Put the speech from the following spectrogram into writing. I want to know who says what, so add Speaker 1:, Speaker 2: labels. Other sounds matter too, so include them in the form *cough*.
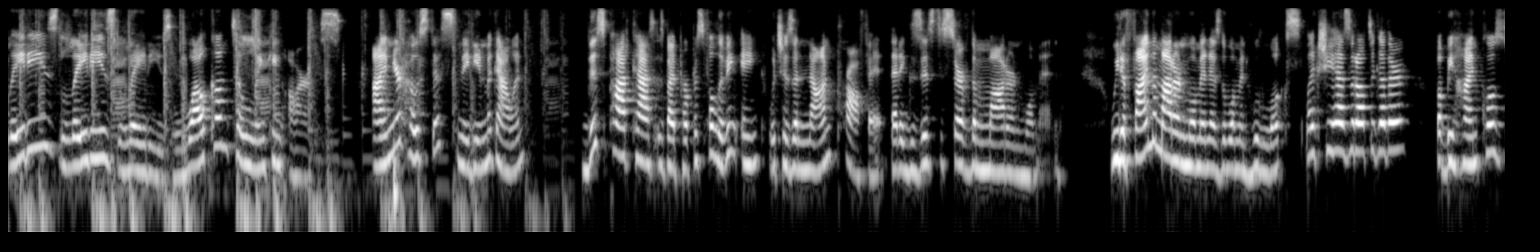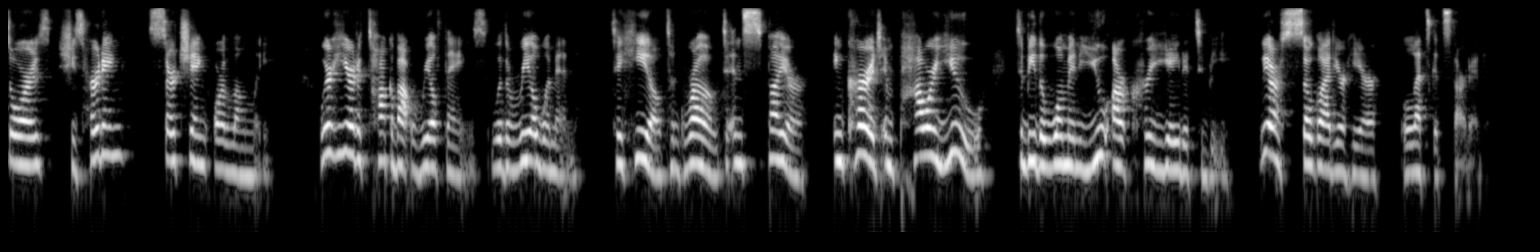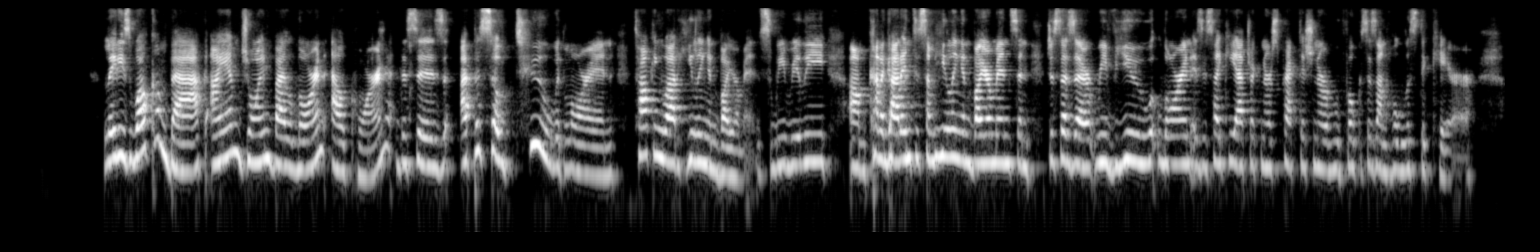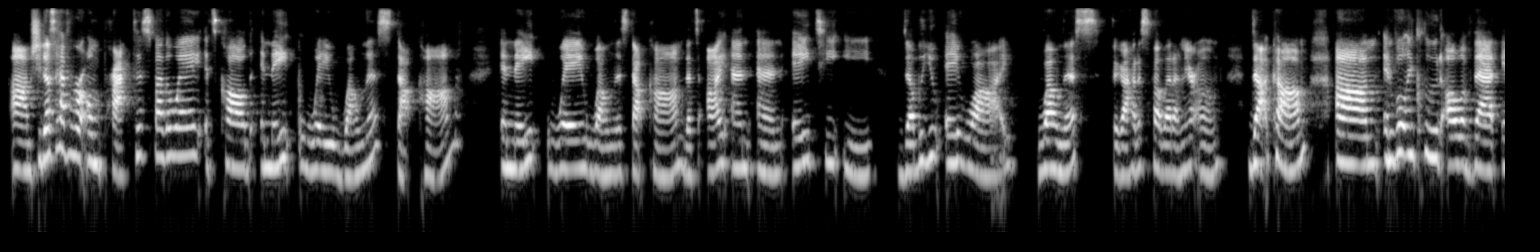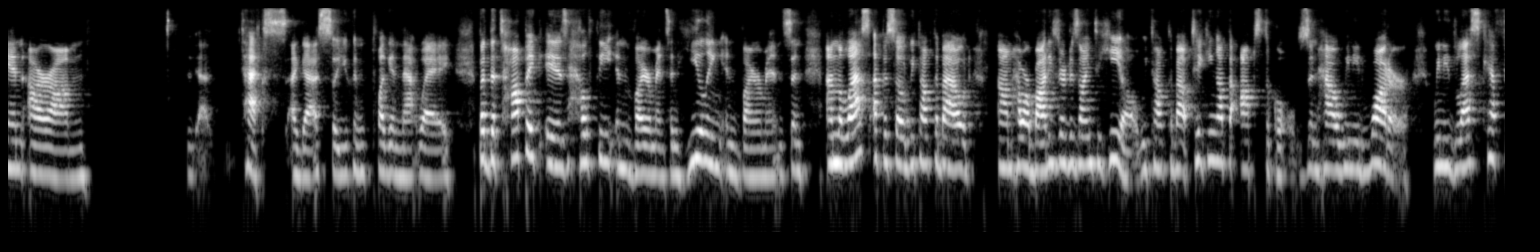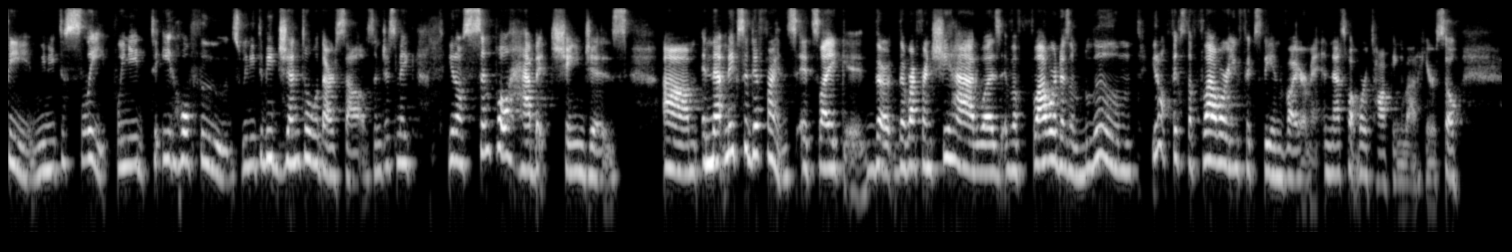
Speaker 1: Ladies, ladies, ladies, welcome to Linking Arms. I'm your hostess, Nadine McGowan. This podcast is by Purposeful Living Inc., which is a nonprofit that exists to serve the modern woman. We define the modern woman as the woman who looks like she has it all together, but behind closed doors, she's hurting, searching, or lonely. We're here to talk about real things with real women, to heal, to grow, to inspire, encourage, empower you to be the woman you are created to be. We are so glad you're here. Let's get started. Ladies, welcome back. I am joined by Lauren Elkhorn. This is episode two with Lauren, talking about healing environments. We really um, kind of got into some healing environments. And just as a review, Lauren is a psychiatric nurse practitioner who focuses on holistic care. Um, she does have her own practice, by the way. It's called innatewaywellness.com innatewaywellness.com. That's I N N A T E W A Y wellness. Figure out how to spell that on your own. Dot com. Um, and we'll include all of that in our um, texts, I guess, so you can plug in that way. But the topic is healthy environments and healing environments. And on the last episode, we talked about um, how our bodies are designed to heal. We talked about taking out the obstacles and how we need water, we need less caffeine, we need to sleep, we need to eat whole foods, we need to be gentle with ourselves and just make, you know, simple habit changes um, and that makes a difference. It's like eh, the the reference she had was if a flower doesn't bloom you don't fix the flower you fix the environment. And that's what we're talking about here. So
